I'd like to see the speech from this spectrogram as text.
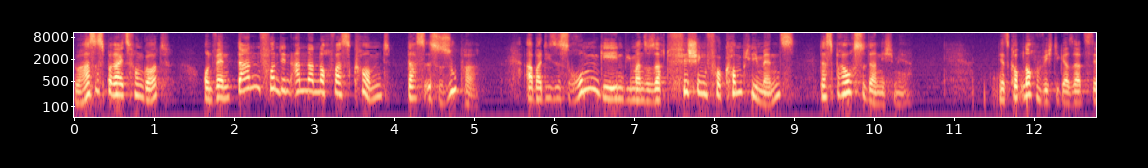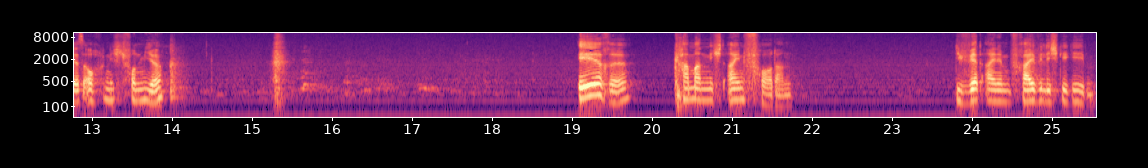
Du hast es bereits von Gott und wenn dann von den anderen noch was kommt, das ist super. Aber dieses Rumgehen, wie man so sagt, Fishing for Compliments, das brauchst du dann nicht mehr. Jetzt kommt noch ein wichtiger Satz, der ist auch nicht von mir. Ehre kann man nicht einfordern. Die wird einem freiwillig gegeben.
